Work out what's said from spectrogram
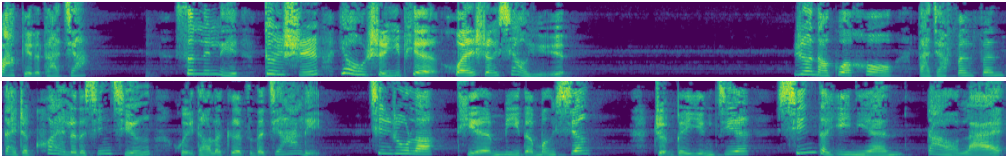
发给了大家。森林里顿时又是一片欢声笑语。热闹过后，大家纷纷带着快乐的心情回到了各自的家里，进入了甜蜜的梦乡，准备迎接新的一年到来。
